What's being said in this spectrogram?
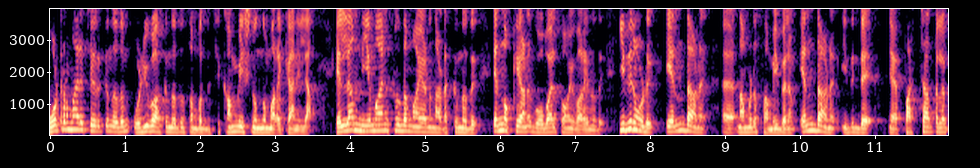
വോട്ടർമാരെ ചേർക്കുന്നതും ഒഴിവാക്കുന്നതും സംബന്ധിച്ച് കമ്മീഷനൊന്നും മറയ്ക്കാനില്ല. എല്ലാം നിയമാനുസൃതമായാണ് നടക്കുന്നത് എന്നൊക്കെയാണ് ഗോപാൽ സ്വാമി പറയുന്നത്. ഇതിനോട് എന്താണ് നമ്മുടെ സമീപനം? എന്താണ് ഇതിന്റെ പശ്ചാത്തലം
